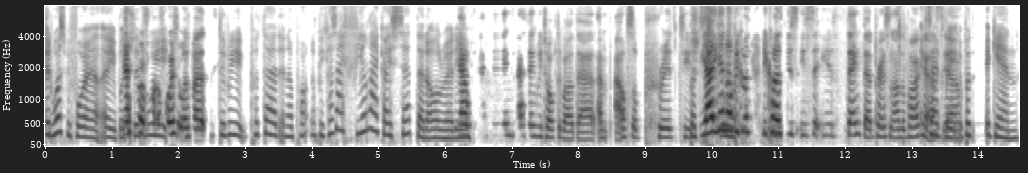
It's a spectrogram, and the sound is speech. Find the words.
it was before LA. But yeah, did sure, we? of course it was, but Did we put that in a po- because I feel like I said that already. yeah, I think I think we talked about that. I'm also pretty. But Sh- yeah, yeah, no, because because you you said you thanked that person on the podcast. exactly. Yeah. But again,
